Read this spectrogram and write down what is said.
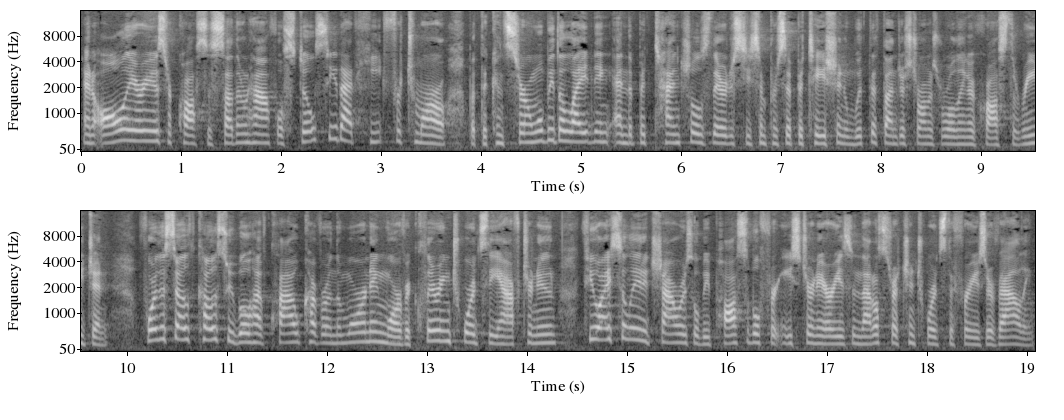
and all areas across the southern half. We'll still see that heat for tomorrow, but the concern will be the lightning and the potentials there to see some precipitation with the thunderstorms rolling across the region. For the south coast, we will have cloud cover in the morning, more of a clearing towards the afternoon. A few isolated showers will be possible for eastern areas, and that'll stretch in towards the Fraser Valley.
